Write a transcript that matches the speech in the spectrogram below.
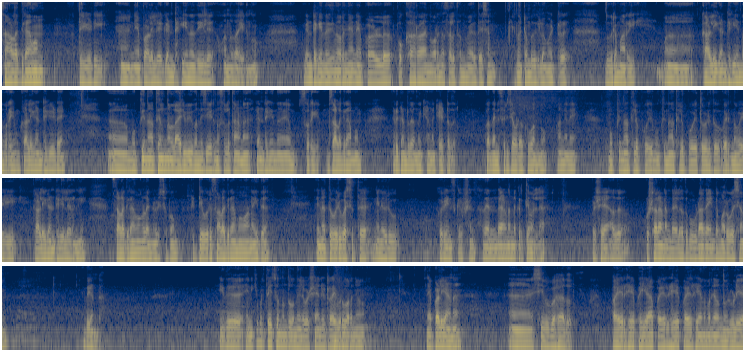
സാളഗ്രാമം തേടി നേപ്പാളിലെ ഗണ്ഡകി നദിയിൽ വന്നതായിരുന്നു. ഗണ്ഡകി നദി എന്ന് പറഞ്ഞാൽ നേപ്പാളിൽ പൊഖാറ എന്ന് പറഞ്ഞ സ്ഥലത്ത് നിന്നും ഏകദേശം ഇരുന്നൂറ്റമ്പത് കിലോമീറ്റർ ദൂരം മാറി കളി ഗണ്ഡകി എന്ന് പറയും. കളി ഗണ്ഡകിയുടെ മുക്തിനാഥിൽ നിന്നുള്ള അരുവി വന്ന് ചേരുന്ന സ്ഥലത്താണ് ഗണ്ഡകി സോറി സാളഗ്രാമം എടുക്കേണ്ടതെന്നൊക്കെയാണ് കേട്ടത്. അപ്പോൾ അതനുസരിച്ച് അവിടെയൊക്കെ വന്നു. അങ്ങനെ മുക്തിനാഥിൽ പോയി. മുക്തിനാഥിൽ പോയി തൊഴുതു വരുന്ന വഴി കാളികണ്ഠയിൽ ഇറങ്ങി സ്ഥലഗ്രാമങ്ങൾ അന്വേഷിച്ചപ്പം കിട്ടിയ ഒരു സ്ഥലഗ്രാമമാണ് ഇത്. ഇതിനകത്ത് ഒരു വശത്ത് ഇങ്ങനെ ഒരു ഒരു ഇൻസ്ക്രിപ്ഷൻ അതെന്താണെന്ന് കൃത്യമല്ല. പക്ഷേ അത് ഉഷാറാണ് എന്തായാലും. അത് കൂടാതെ അതിന്റെ മറുവശം ഇത് കണ്ട? ഇത് എനിക്ക് പ്രത്യേകിച്ചൊന്നും തോന്നിയില്ല. പക്ഷേ എന്റെ ഡ്രൈവർ പറഞ്ഞു നേപ്പാളിയാണ് ശിവ ബഹാദൂർ പയർ ഹേ ഭയ്യ പയർ ഹേ പയർ ഹേ എന്ന് പറഞ്ഞ ഒന്ന് ഉരുളിയായിരുന്നു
